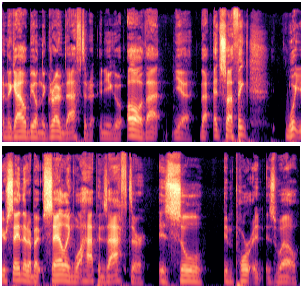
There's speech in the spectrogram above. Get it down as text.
and the guy will be on the ground after it, and you go, oh, that, yeah, that. And so I think what you're saying there about selling what happens after is so important as well.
